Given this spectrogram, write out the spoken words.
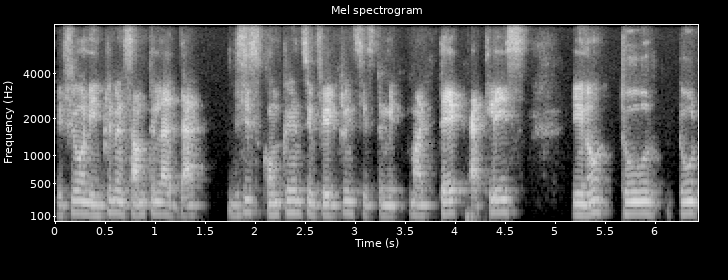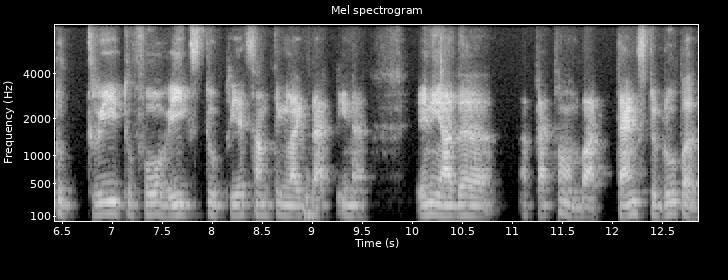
if you want to implement something like that this is comprehensive filtering system it might take at least you know two two to three to four weeks to create something like that in a any other uh, platform but thanks to drupal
